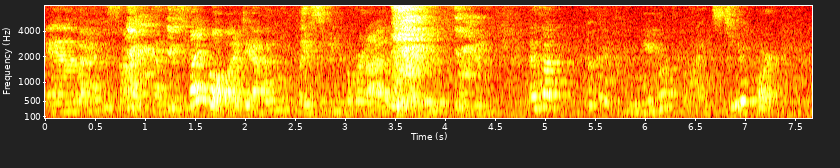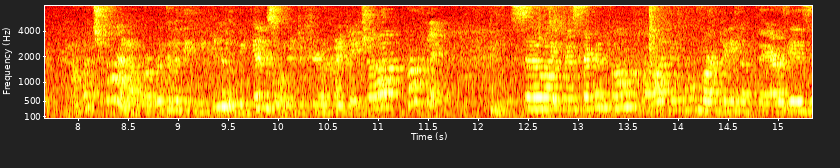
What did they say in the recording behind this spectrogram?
And I had this, I had this light bulb idea. I had a little place in Newport, Rhode Island. I thought, look at the New York rides to Newport. How much fun. I'll work with them in the evening and the weekends, won't interfere with my day job. Perfect. So like, my second phone call, I did a little marketing up there, is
